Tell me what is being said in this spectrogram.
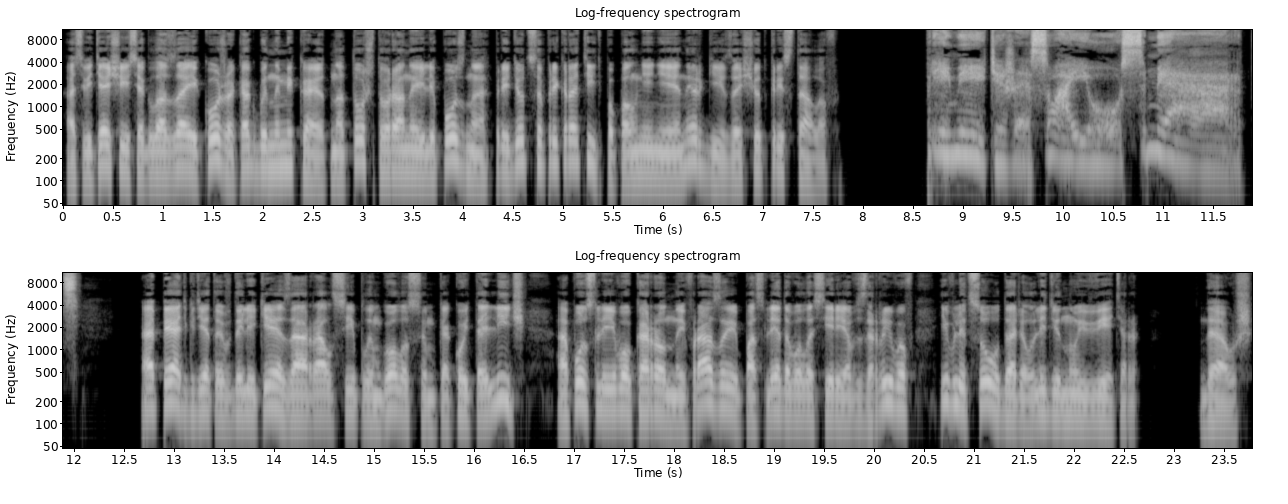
А светящиеся глаза и кожа как бы намекают на то, что рано или поздно придется прекратить пополнение энергии за счет кристаллов. «Примите же свою смерть!» Опять где-то вдалеке заорал сиплым голосом какой-то лич, а после его коронной фразы последовала серия взрывов и в лицо ударил ледяной ветер. Да уж,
